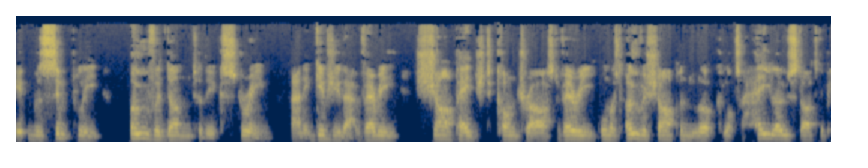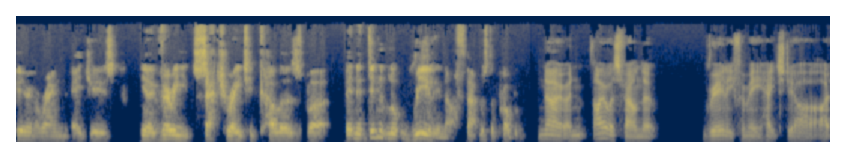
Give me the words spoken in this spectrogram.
it was simply overdone to the extreme. And it gives you that very sharp edged contrast, very almost over sharpened look. Lots of halos started appearing around edges, you know, very saturated colors, but and it didn't look real enough. That was the problem. No, and I always found that really for me HDR I,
